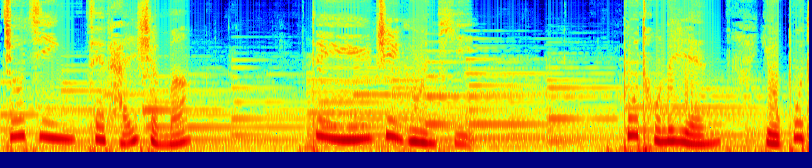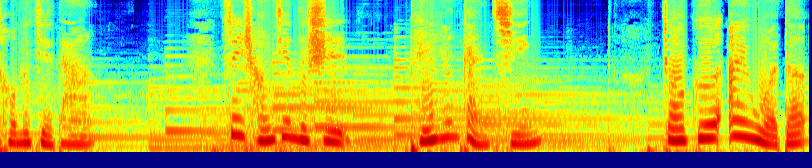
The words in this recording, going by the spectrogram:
究竟在谈什么？对于这个问题，不同的人有不同的解答。最常见的是培养感情，找个爱我的。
